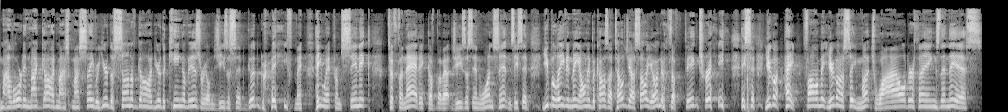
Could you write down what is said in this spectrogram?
my Lord and my God, my, my Savior, you're the Son of God, you're the King of Israel. And Jesus said, Good grief, man. He went from cynic to fanatic about Jesus in one sentence. He said, You believe in me only because I told you I saw you under the fig tree? He said, You're going, hey, follow me. You're going to see much wilder things than this.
